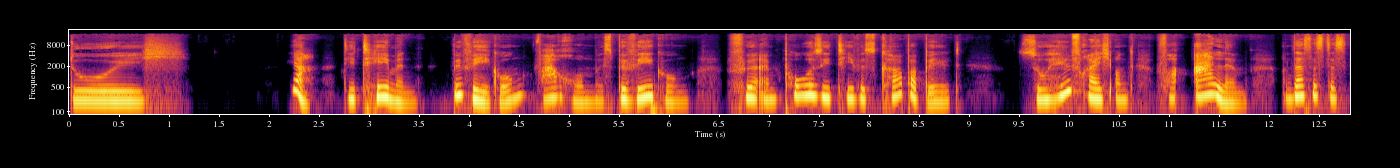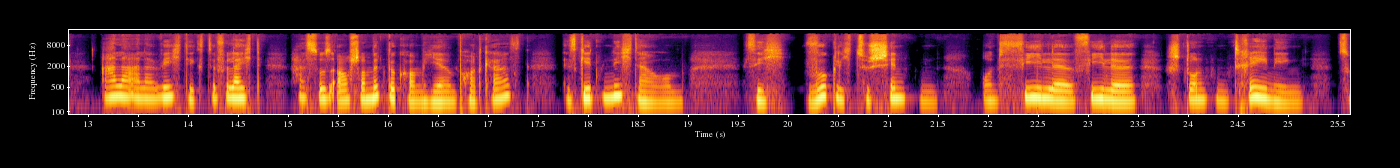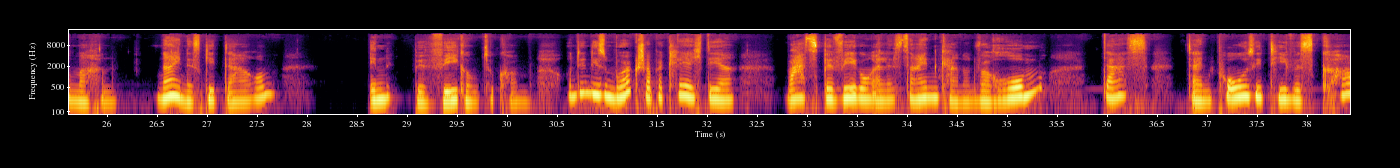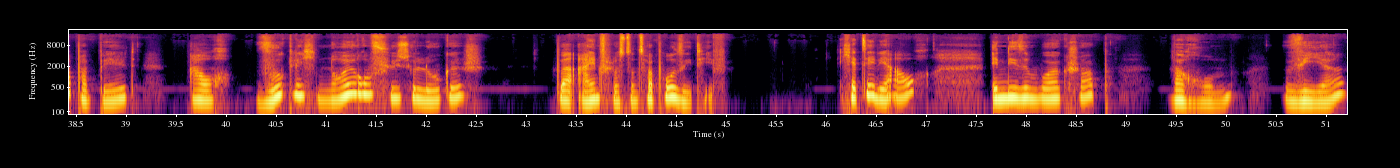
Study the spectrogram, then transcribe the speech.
durch, ja, die Themen Bewegung, warum ist Bewegung für ein positives Körperbild so hilfreich und vor allem, und das ist das aller, allerwichtigste, vielleicht hast du es auch schon mitbekommen hier im Podcast, es geht nicht darum, sich wirklich zu schinden und viele, viele Stunden Training zu machen. Nein, es geht darum, in Bewegung zu kommen. Und in diesem Workshop erkläre ich dir, was Bewegung alles sein kann und warum das dein positives Körperbild auch wirklich neurophysiologisch beeinflusst und zwar positiv. Ich erzähle dir auch in diesem Workshop, warum wir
